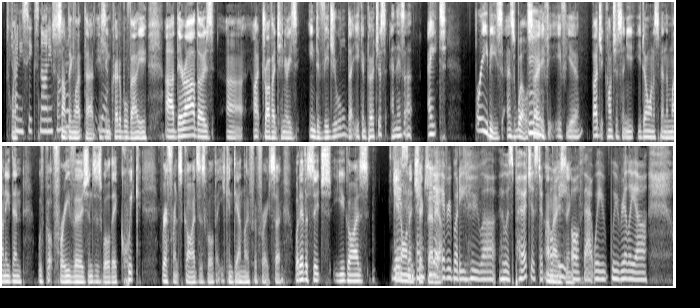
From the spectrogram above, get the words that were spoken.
Twenty six ninety five. something like that is Yeah. incredible value. Uh, there are those uh, drive itineraries individual that you can purchase, and there's uh, eight freebies as well. So Mm. if if you're budget conscious and you, you don't want to spend the money, then we've got free versions as well. They're quick reference guides as well that you can download for free. So whatever suits you guys, Get yes, on and, and check that out. Thank you everybody who uh, who has purchased a copy Amazing. of that. We we really are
